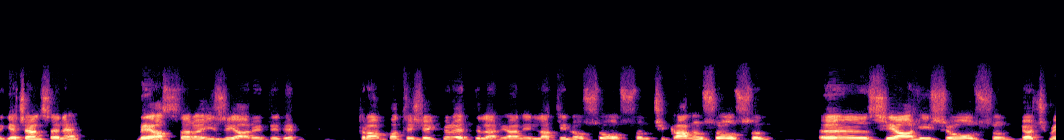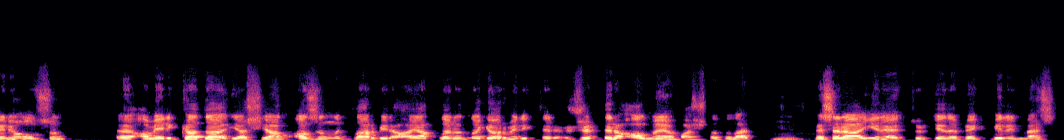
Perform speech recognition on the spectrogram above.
e, geçen sene Beyaz Saray'ı ziyaret edip Trump'a teşekkür ettiler. Yani Latinosu olsun, Chicanosu olsun, e, siyahisi olsun, göçmeni olsun. e, Amerika'da yaşayan azınlıklar bile hayatlarında görmedikleri ücretleri almaya başladılar. hı. Mesela yine Türkiye'de pek bilinmez.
